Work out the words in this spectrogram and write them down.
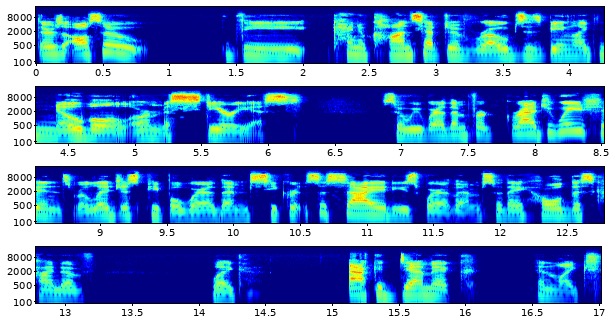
There's also the kind of concept of robes as being like noble or mysterious. So we wear them for graduations, religious people wear them, secret societies wear them. So they hold this kind of like academic and like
